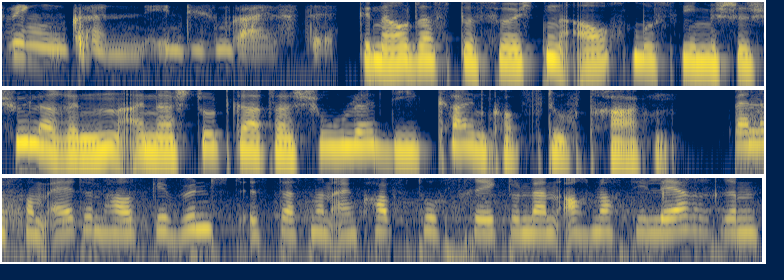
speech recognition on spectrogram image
zwingen können in diesem Geiste. Genau das befürchten auch muslimische Schülerinnen einer Stuttgarter Schule, die kein Kopftuch tragen. Wenn es vom Elternhaus gewünscht ist, dass man ein Kopftuch trägt und dann auch noch die Lehrerin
